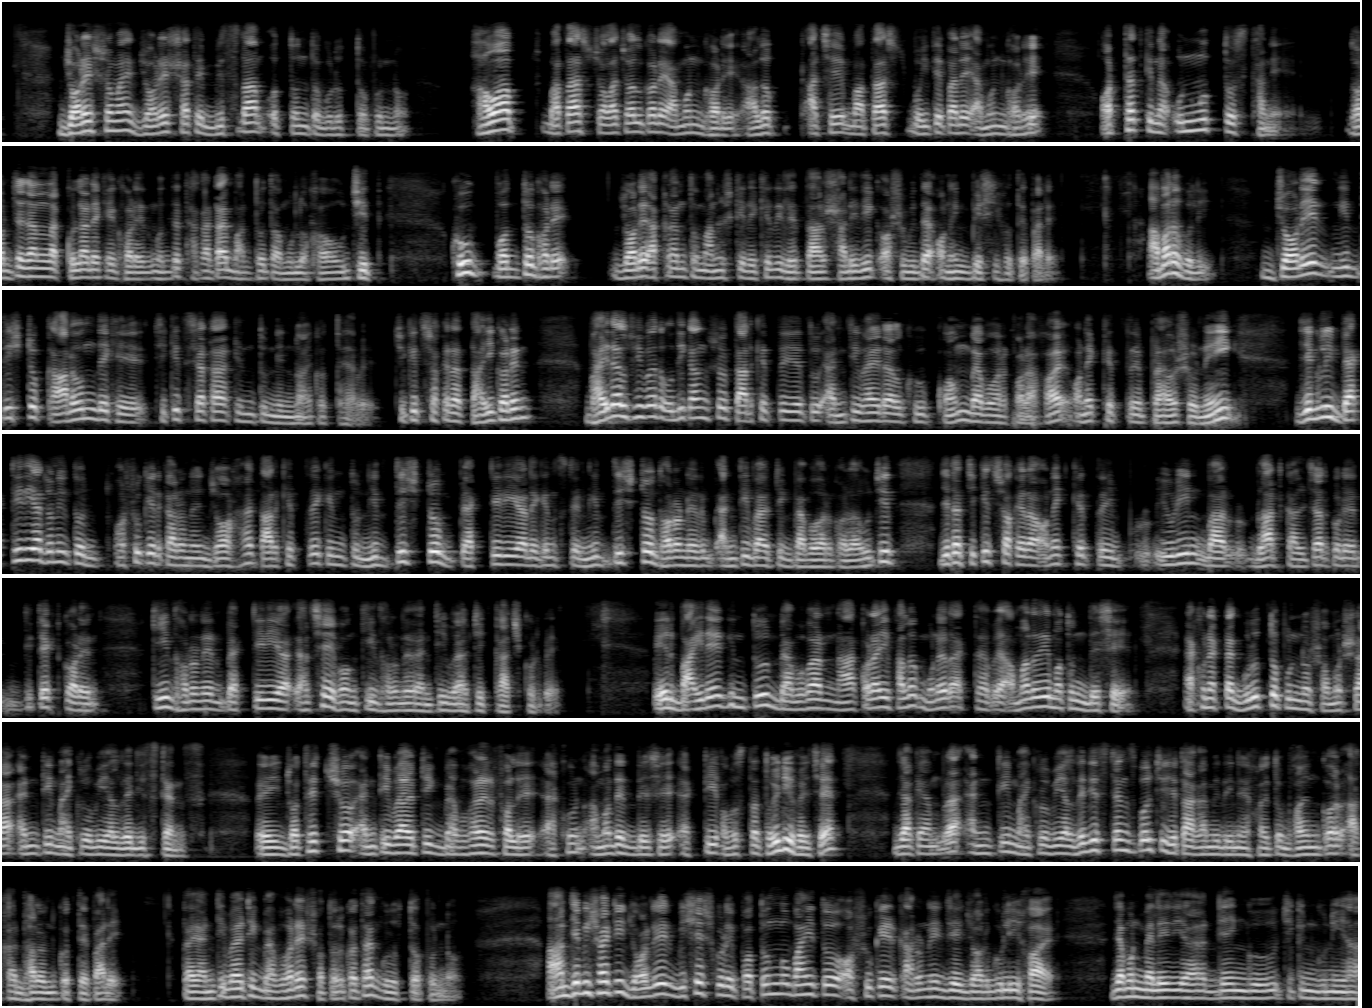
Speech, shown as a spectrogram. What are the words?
জ্বরের সময় জ্বরের সাথে বিশ্রাম অত্যন্ত গুরুত্বপূর্ণ। হাওয়া, বাতাস চলাচল করে এমন ঘরে, আলো আছে, বাতাস বইতে পারে এমন ঘরে, অর্থাৎ কিনা উন্মুক্ত স্থানে। দরজা জানলা খোলা রেখে ঘরের মধ্যে থাকাটাই বাধ্যতামূলক হওয়া উচিত। খুব বদ্ধ ঘরে জ্বরে আক্রান্ত মানুষকে রেখে দিলে তার শারীরিক অসুবিধা অনেক বেশি হতে পারে। আবারও বলি, জ্বরের নির্দিষ্ট কারণ দেখে চিকিৎসাটা কিন্তু নির্ণয় করতে হবে। চিকিৎসকেরা তাই করেন। ভাইরাল ফিভার অধিকাংশ, তার ক্ষেত্রে যেহেতু অ্যান্টিভাইরাল খুব কম ব্যবহার করা হয়, অনেক ক্ষেত্রে প্রায়শ নেই। যেগুলি ব্যাকটেরিয়া জনিত অসুখের কারণে জ্বর হয়, তার ক্ষেত্রে কিন্তু নির্দিষ্ট ব্যাকটেরিয়ার এগেনস্টে নির্দিষ্ট ধরনের অ্যান্টিবায়োটিক ব্যবহার করা উচিত, যেটা চিকিৎসকেরা অনেক ক্ষেত্রে ইউরিন বা ব্লাড কালচার করে ডিটেক্ট করেন কি ধরনের ব্যাকটেরিয়া আছে এবং কি ধরনের অ্যান্টিবায়োটিক কাজ করবে। এর বাইরে কিন্তু ব্যবহার না করাই ভালো। মনে রাখতে হবে, আমাদের মতন দেশে এখন একটা গুরুত্বপূর্ণ সমস্যা অ্যান্টিমাইক্রোবিয়াল রেজিস্ট্যান্স এই যথেচ্ছ অ্যান্টিবায়োটিক ব্যবহারের ফলে এখন আমাদের দেশে একটি অবস্থা তৈরি হয়েছে, যাকে আমরা অ্যান্টিমাইক্রোবিয়াল রেজিস্ট্যান্স বলছি, যেটা আগামী দিনে হয়তো ভয়ঙ্কর আকার ধারণ করতে পারে। তাই অ্যান্টিবায়োটিক ব্যবহারের সতর্কতা গুরুত্বপূর্ণ। আর যে বিষয়টি জ্বরের বিশেষ করে পতঙ্গবাহিত অসুখের কারণে যে জ্বরগুলি হয়, যেমন ম্যালেরিয়া, ডেঙ্গু, চিকেনগুনিয়া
